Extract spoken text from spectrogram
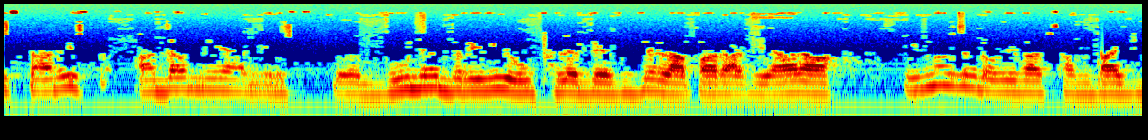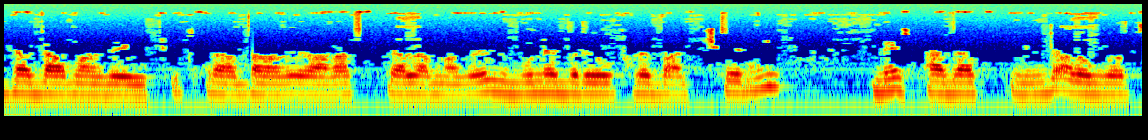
ეს არის ადამიანის ბუნებრივი უფლებებზე ლაპარაკი, არა იმაზე რომ ვიღაცამ დაჯდა და ამაზე იფიქრა და რაღაც ძალამაზე ბუნებრივი უფლება ჩემი, მე სადაც მინდა, როგორც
